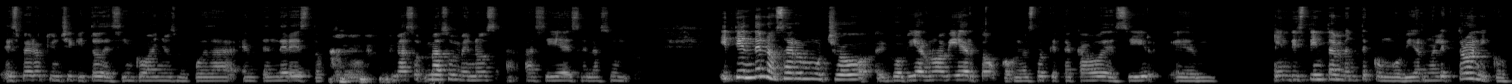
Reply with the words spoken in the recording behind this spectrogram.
Espero que un chiquito de cinco años me pueda entender esto, pero más más o menos así es el asunto. Y tienden a ser mucho gobierno abierto, como esto que te acabo de decir, em, indistintamente con gobierno electrónico.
